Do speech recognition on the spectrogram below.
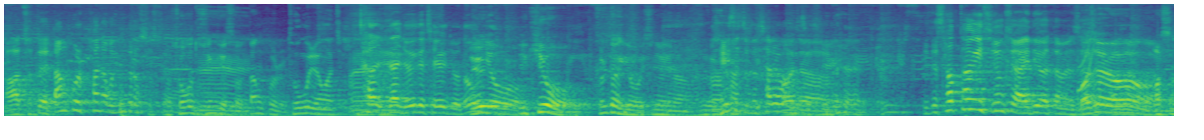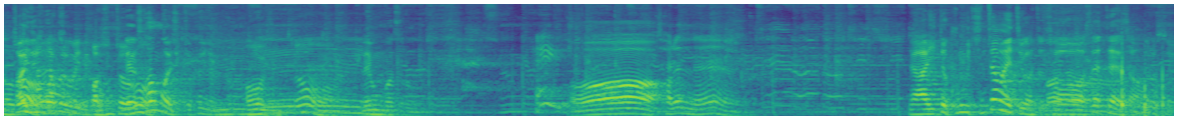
아, 저때 땅굴 파냐고 힘들었었어요. 저것도 신기했어 땅굴. 도굴 영화지. 아, 난, 난 여기가 제일 좋아 너무 여기- 귀여워 귀여워. 둘다 귀여워 진영이랑. 촬영하고 맞아. 있었지. 이때 사탕이 진영 씨 아이디어였다면서요? 맞아요. 아 진짜? 아이들 아, 끌고 있는 거. 아 진짜로? 내가 사온 거야, 직접 편의점. 어 진짜? 레몬 맛으로. 어. 잘했네 야, 이때 공부 진짜 많이 찍었죠. 저 세트에서. 들었어요.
